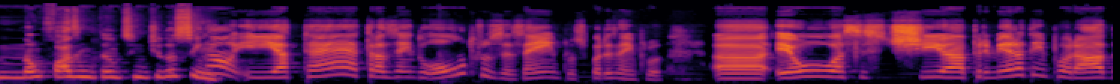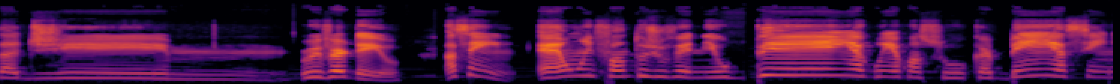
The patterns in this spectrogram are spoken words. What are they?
não fazem tanto sentido assim. Não, e até trazendo outros exemplos, por exemplo, uh, eu assisti a primeira temporada de hum, Riverdale. Assim, é um infanto juvenil bem aguinha com açúcar, bem assim,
